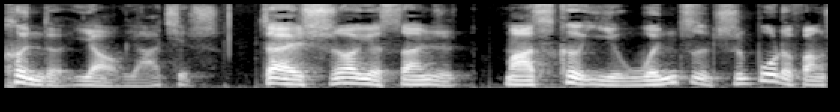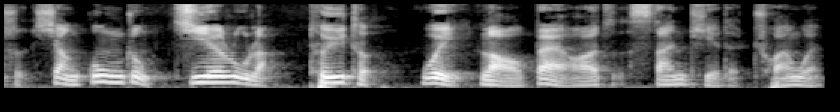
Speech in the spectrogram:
恨得咬牙切齿。在十二月三日，马斯克以文字直播的方式向公众揭露了推特为老拜儿子删帖的传闻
